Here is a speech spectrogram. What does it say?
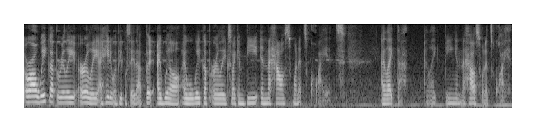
Or I'll wake up really early. I hate it when people say that, but I will. I will wake up early so I can be in the house when it's quiet. I like that. I like being in the house when it's quiet.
